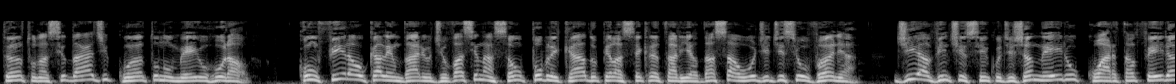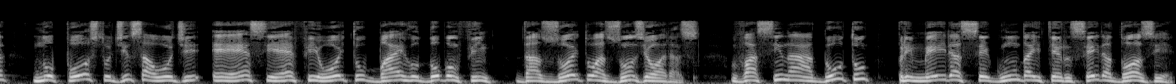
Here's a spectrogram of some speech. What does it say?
tanto na cidade quanto no meio rural. Confira o calendário de vacinação publicado pela Secretaria da Saúde de Silvânia. Dia 25 de janeiro, quarta-feira, no posto de saúde ESF 8, bairro do Bonfim, das 8 às 11 horas. Vacina adulto, primeira, segunda e terceira dose.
